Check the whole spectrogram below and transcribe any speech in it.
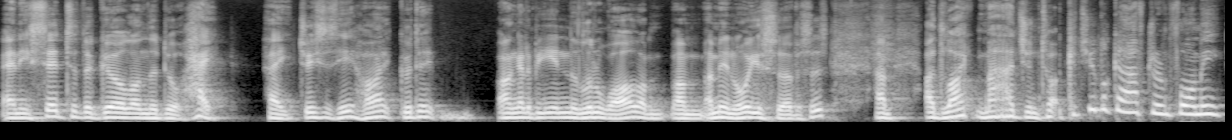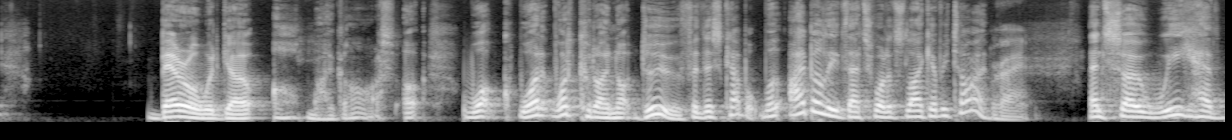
And he said to the girl on the door, Hey, hey, Jesus here. Hi, good day. I'm going to be in a little while. I'm, I'm, I'm in all your services. Um, I'd like Marge and Tom. Could you look after him for me? Beryl would go, "Oh my gosh, oh, what what what could I not do for this couple?" Well, I believe that's what it's like every time. Right. And so we have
